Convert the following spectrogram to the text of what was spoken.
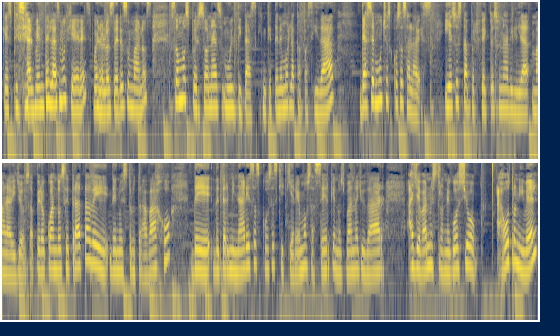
que especialmente las mujeres, bueno, los seres humanos, somos personas multitasking, que tenemos la capacidad de hacer muchas cosas a la vez. Y eso está perfecto, es una habilidad maravillosa. Pero cuando se trata de, nuestro trabajo, de determinar esas cosas que queremos hacer, que nos van a ayudar a llevar nuestro negocio a otro nivel,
